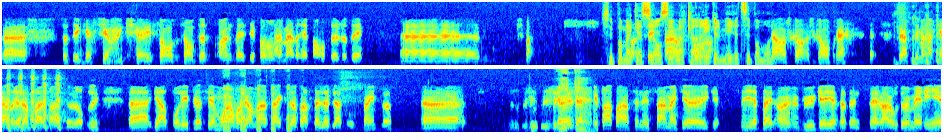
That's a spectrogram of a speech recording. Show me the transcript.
Euh, toutes des questions qui sont, toutes bonnes. mais je n'ai pas vraiment de réponse. je veux c'est pas ma question, c'est Marc-André qui le mérite, c'est pas moi. Non, je, comprends. Merci Marc-André de me faire penser aujourd'hui. Euh, regarde, pour les plus et moi, on va commencer avec ça parce que là, je la trouve simple. Euh, je n'arrive pas à penser nécessairement qu'il y a peut-être un but qu'il a fait une petite erreur ou deux, mais rien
